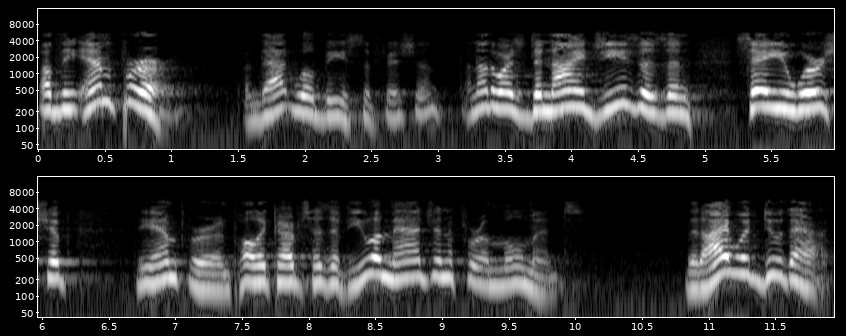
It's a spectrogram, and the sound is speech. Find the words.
of the emperor, and that will be sufficient. In other words, deny Jesus and say you worship the emperor. And Polycarp says, if you imagine for a moment that I would do that,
